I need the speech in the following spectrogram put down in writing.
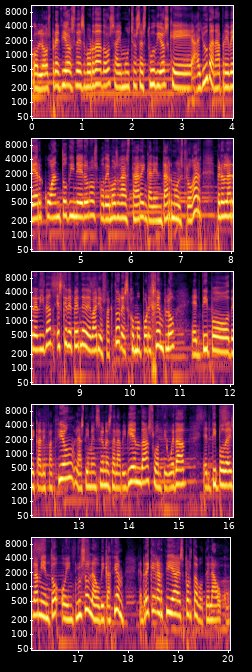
Con los precios desbordados hay muchos estudios que ayudan a prever cuánto dinero nos podemos gastar en calentar nuestro hogar, pero la realidad es que depende de varios factores, como por ejemplo el tipo de calefacción, las dimensiones de la vivienda, su antigüedad, el tipo de aislamiento o incluso la ubicación. Enrique García es portavoz de la OCU.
